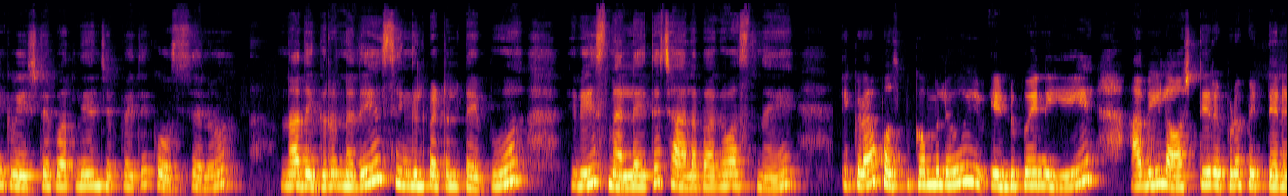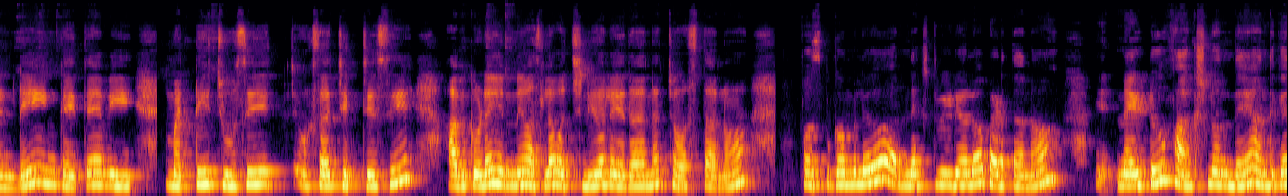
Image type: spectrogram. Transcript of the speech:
ఇంక వేస్ట్ అయిపోతున్నాయి అని చెప్పి అయితే కోసాను నా దగ్గర ఉన్నది సింగిల్ పెటల్ టైపు. ఇవి స్మెల్ అయితే చాలా బాగా వస్తున్నాయి. ఇక్కడ పసుపు కొమ్ములు ఎండిపోయినాయి. అవి లాస్ట్ ఇయర్ ఎప్పుడో పెట్టానండి. ఇంకైతే అవి మట్టి చూసి ఒకసారి చెక్ చేసి అవి కూడా ఎన్ని అసలు వచ్చినాయో లేదా అన్నది చూస్తాను. పసుపు కొమ్ములు నెక్స్ట్ వీడియోలో పెడతాను. నైట్ ఫంక్షన్ ఉంది అందుకే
